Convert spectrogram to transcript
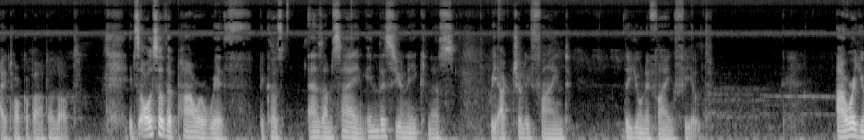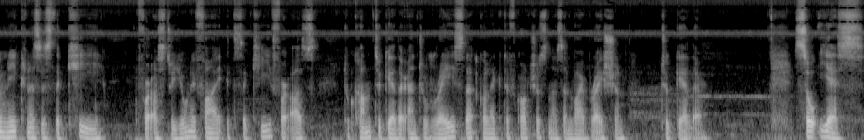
I talk about a lot. It's also the power with, because as I'm saying, in this uniqueness, we actually find the unifying field. Our uniqueness is the key for us to unify. It's the key for us to come together and to raise that collective consciousness and vibration together. So yes,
